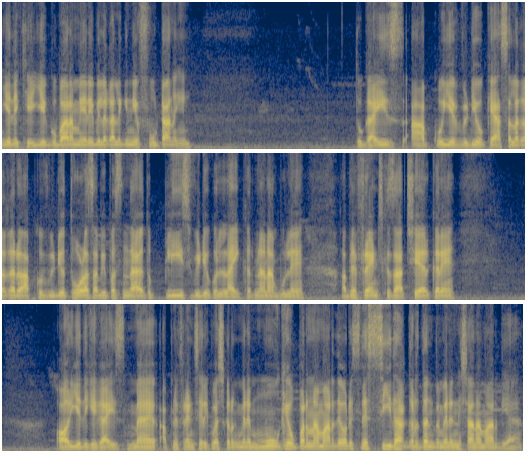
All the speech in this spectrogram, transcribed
ये देखिए, ये गुब्बारा मेरे भी लगा लेकिन ये फूटा नहीं। तो गाइज़ आपको ये वीडियो कैसा लगा? अगर आपको वीडियो थोड़ा सा भी पसंद आया तो प्लीज़ वीडियो को लाइक करना ना भूलें, अपने फ्रेंड्स के साथ शेयर करें। और ये देखिए गाइज़ मैं अपने फ्रेंड से रिक्वेस्ट करूँगा मेरे मुँह के ऊपर ना मार दे और इसने सीधा गर्दन पे मेरे निशाना मार दिया है।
